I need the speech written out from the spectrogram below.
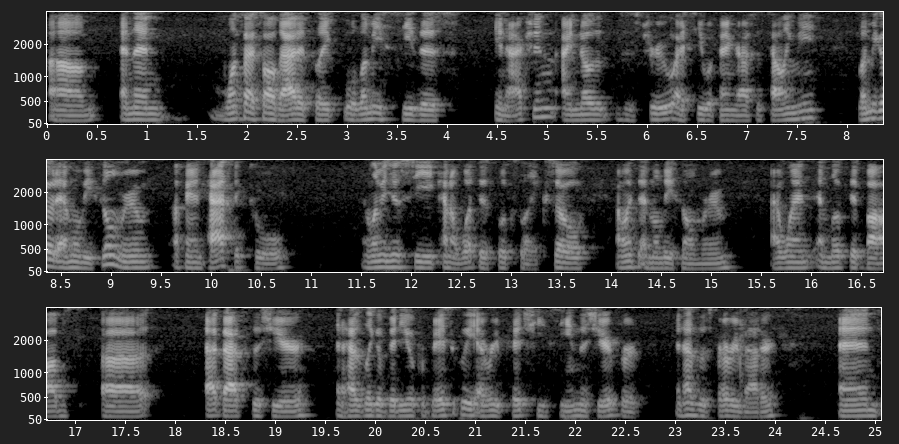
Um, and then once I saw that, it's like, well, let me see this in action. I know that this is true. I see what Fangraphs is telling me. Let me go to MLB Film Room, a fantastic tool, and let me just see kind of what this looks like. So I went to MLB Film Room. I went and looked at Bob's uh, at bats this year. It has like a video for basically every pitch he's seen this year. For it has this for every batter, and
